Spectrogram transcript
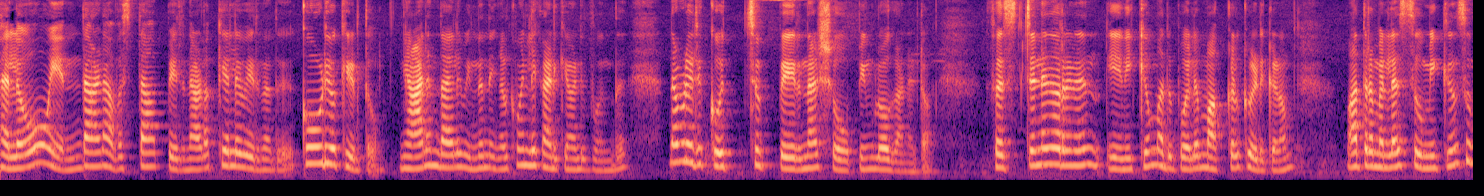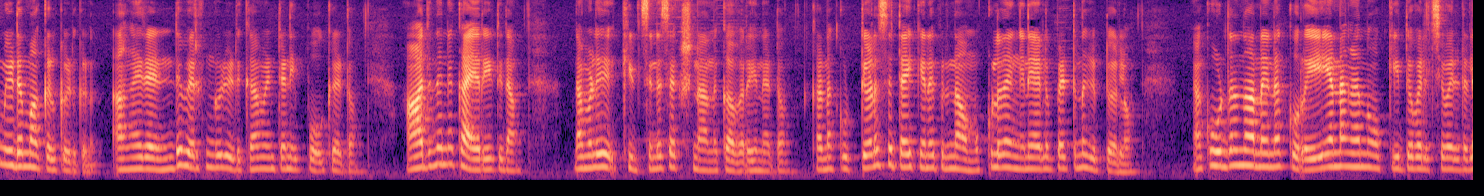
ഹലോ എന്താണ് അവസ്ഥ? പെരുന്നാളൊക്കെ അല്ലേ വരുന്നത്? കോടിയൊക്കെ എടുത്തു? ഞാൻ എന്തായാലും ഇന്ന് നിങ്ങൾക്ക് മുന്നിൽ കാണിക്കാൻ വേണ്ടി പോകുന്നത് നമ്മുടെ ഒരു കൊച്ചു പെരുന്നാൾ ഷോപ്പിംഗ് ബ്ലോഗാണ് കേട്ടോ. ഫസ്റ്റ് എന്ന് പറയുന്നത് എനിക്കും അതുപോലെ മക്കൾക്കും എടുക്കണം. മാത്രമല്ല സുമിക്കും സുമിയുടെ മക്കൾക്കും എടുക്കണം. അങ്ങനെ രണ്ട് പേർക്കും കൂടി എടുക്കാൻ വേണ്ടിയിട്ടാണ് ഈ പോക്ക് കേട്ടോ. ആദ്യം തന്നെ കയറിയിട്ടിതാ. നമ്മൾ കിഡ്സിന്റെ സെക്ഷനാണ് കവർ ചെയ്യുന്നത് കേട്ടോ. കാരണം കുട്ടികളെ സെറ്റായി കഴിഞ്ഞാൽ പിന്നെ നമുക്കുള്ളത് എങ്ങനെയായാലും പെട്ടെന്ന് കിട്ടുമല്ലോ. ഞാൻ കൂടുതലെന്ന് പറഞ്ഞു കഴിഞ്ഞാൽ കുറേ എണ്ണം അങ്ങനെ നോക്കിയിട്ട് വലിച്ചു വരിടൽ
